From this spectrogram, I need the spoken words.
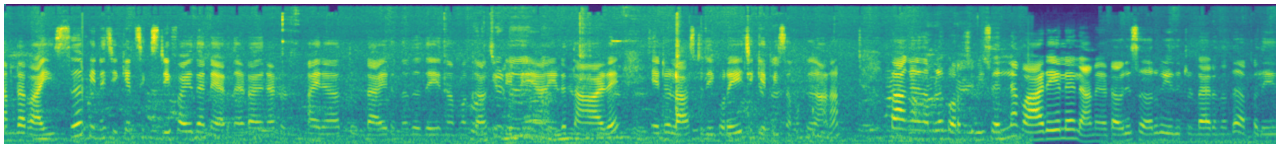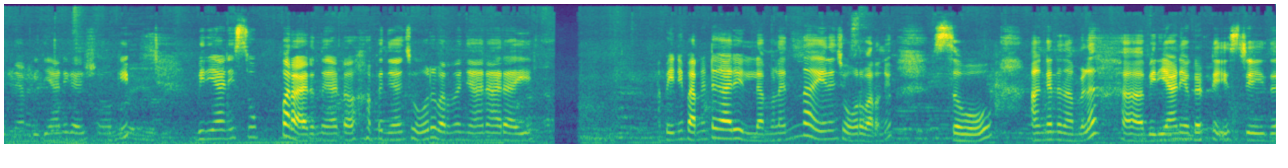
നമ്മുടെ റൈസ് പിന്നെ ചിക്കൻ സിക്സ്റ്റി ഫൈവ് തന്നെയായിരുന്നു കേട്ടോ. അതിനകത്ത് അതിനകത്തുണ്ടായിരുന്നത് ഇതേ നമുക്ക് ആ ചിക്കൻ ബിരിയാണിയുടെ താഴെ ഏറ്റവും ലാസ്റ്റ് ഇതേ കുറേ ചിക്കൻ പീസ് നമുക്ക് കാണാം. അപ്പോൾ അങ്ങനെ നമ്മൾ കുറച്ച് പീസ് എല്ലാം വാഴയിലയിലാണ് കേട്ടോ അവർ സെർവ് ചെയ്തിട്ടുണ്ടായിരുന്നത്. അപ്പോൾ അതേ ഞാൻ ബിരിയാണി കഴിച്ചു നോക്കി. ബിരിയാണി സൂപ്പറായിരുന്നു കേട്ടോ. അപ്പോൾ ഞാൻ ചോറ് പറഞ്ഞ ഞാൻ ആരായി? അപ്പോൾ ഇനി പറഞ്ഞിട്ട് കാര്യമില്ല. നമ്മൾ എന്തായാലും ചോറ് പറഞ്ഞു. സോ അങ്ങനെ നമ്മൾ ബിരിയാണിയൊക്കെ ടേസ്റ്റ് ചെയ്ത്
